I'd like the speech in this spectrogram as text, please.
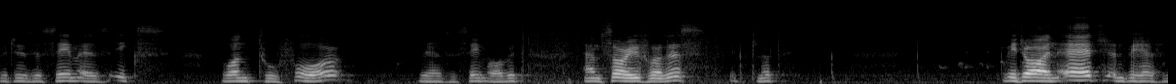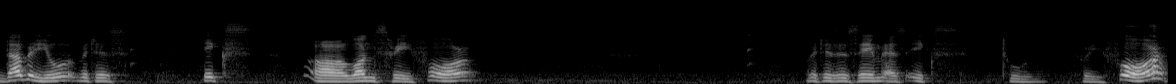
which is the same as x 1, 2, 4. They have the same orbit. I'm sorry for this. It's not. We draw an edge, and we have w, which is x uh, 1, 3, 4, which is the same as x 2, 3, 4.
